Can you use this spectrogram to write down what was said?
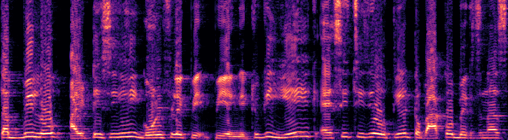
तब भी लोग आईटीसी ही गोल्ड फ्लेक पी, पिएँगे क्योंकि ये एक ऐसी चीज़ें होती हैं टोबैको बिज़नेस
